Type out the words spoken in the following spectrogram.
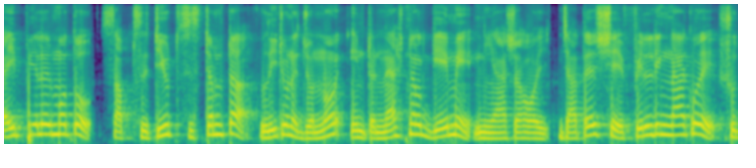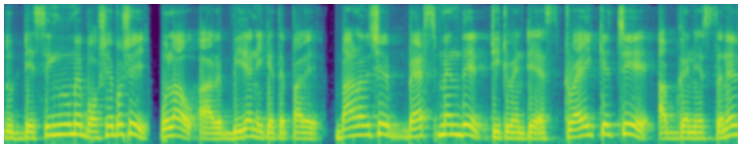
আইপিএল এর মতো সাবস্টিটিউট সিস্টেমটা লিটনের জন্য ইন্টারন্যাশনাল গেমে নিয়ে আসা হয়, যাতে সে ফিল্ডিং না করে শুধু ড্রেসিং রুমে বসে বসেই পোলাও আর বিরিয়ানি খেতে পারে। বাংলাদেশের ব্যাটসম্যানদের টি টোয়েন্টি স্ট্রাইকের চেয়ে আফগানিস্তানের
